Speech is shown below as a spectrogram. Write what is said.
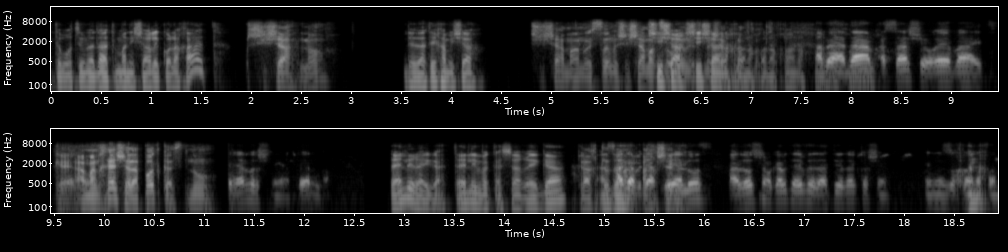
אתם רוצים לדעת מה נשאר לכל אחת? שישה, לא? לדעתי חמישה. שישה, אמרנו 26 מחזורים שישה, לפני שישה, נכון, נכון. נכון. נכון, הבן אדם. עשה שיעורי בית. כן, המנחה של הפודקאסט, נו, תן לו שנייה, תן לו. תן לי רגע, תן לי בבקשה רגע. קח את הזמן, אגב, אח לדעתי שלי. הלו"ז, הלו"ז של מכבי תל אביב לדעתי יותר קשה, אם אני זוכר נכון.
